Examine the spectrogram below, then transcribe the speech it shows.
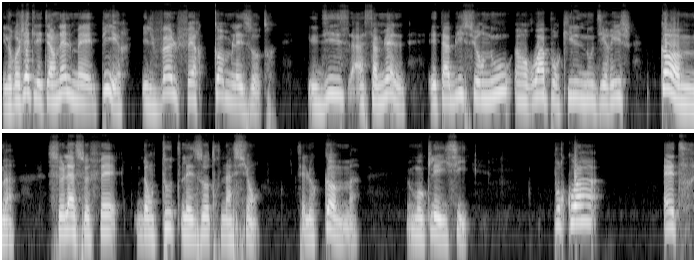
Ils rejettent l'Éternel, mais pire, ils veulent faire comme les autres. Ils disent à Samuel, établis sur nous un roi pour qu'il nous dirige comme cela se fait dans toutes les autres nations. C'est le comme, le mot-clé ici. Pourquoi être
